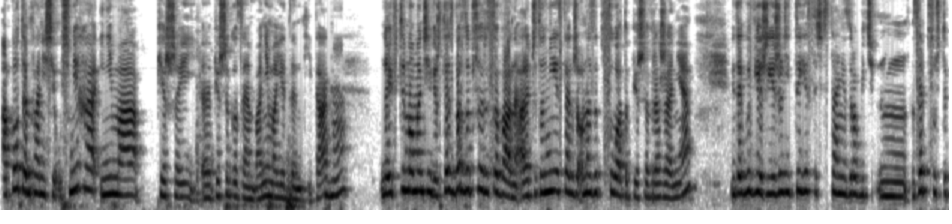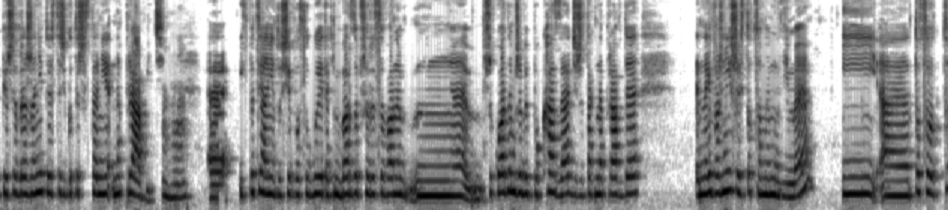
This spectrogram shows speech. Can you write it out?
a potem pani się uśmiecha i nie ma pierwszej, e, pierwszego zęba, nie ma jedynki, tak? Mhm. No i w tym momencie, wiesz, to jest bardzo przerysowane, ale czy to nie jest tak, że ona zepsuła to pierwsze wrażenie? Więc jakby wiesz, jeżeli ty jesteś w stanie zrobić, mm, zepsuć to pierwsze wrażenie, to jesteś go też w stanie naprawić. Mhm. E, I specjalnie tu się posługuje takim bardzo przerysowanym mm, przykładem, żeby pokazać, że tak naprawdę najważniejsze jest to, co my mówimy, i e, to, co, to,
